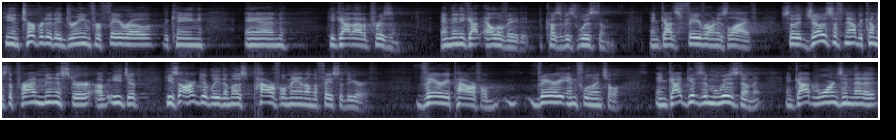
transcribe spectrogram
he interpreted a dream for Pharaoh, the king, and he got out of prison. And then he got elevated because of his wisdom and God's favor on his life. So that Joseph now becomes the prime minister of Egypt. He's arguably the most powerful man on the face of the earth. Very powerful, very influential. And God gives him wisdom. And God warns him that a,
